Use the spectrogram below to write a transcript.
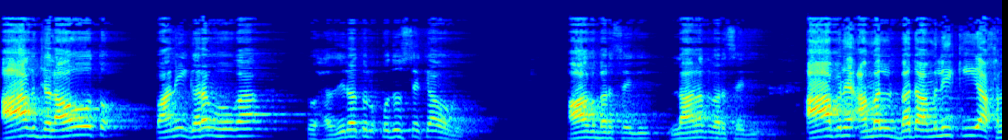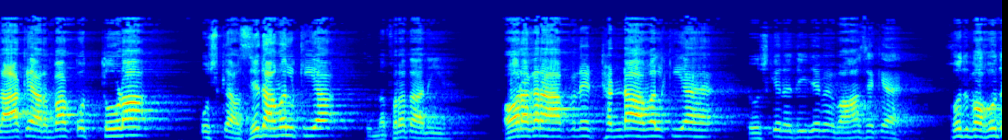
آگ جلاؤ تو پانی گرم ہوگا، تو حضرت القدس سے کیا ہوگی؟ آگ برسے گی لانت برسے گی۔ آپ نے عمل بد عملی کی اخلاق اربا کو توڑا، اس کا ضد عمل کیا، تو نفرت آنی ہے۔ اور اگر آپ نے ٹھنڈا عمل کیا ہے، تو اس کے نتیجے میں وہاں سے کیا ہے؟ خود بخود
